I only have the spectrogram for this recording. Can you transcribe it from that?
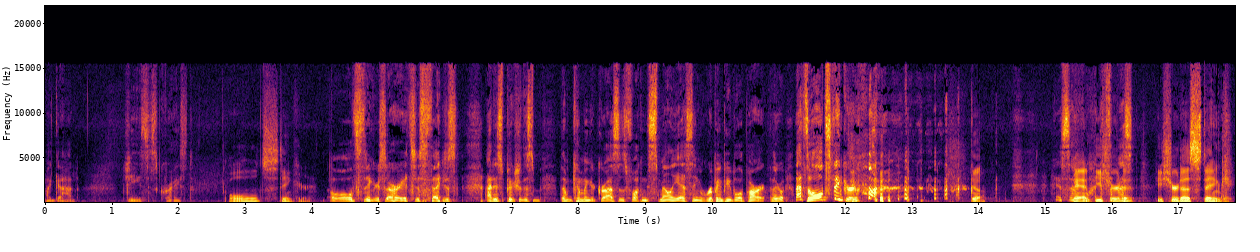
my God. Jesus Christ. Old stinker. Old stinker. Sorry, it's just I just I just picture this them coming across this fucking smelly ass thing, ripping people apart, and they go, "That's old stinker." Yeah. So- Man, he sure does, he sure does stink.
